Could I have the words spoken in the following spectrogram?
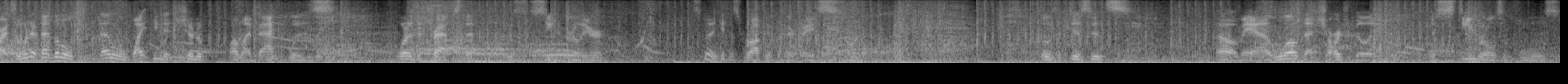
Alright, so when it, that little that little white thing that showed up on my back was one of the traps that was seen earlier. Let's go ahead and get this rocket up in their face. Close the distance. Oh man, I love that charge ability. Just steamroll some fools.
